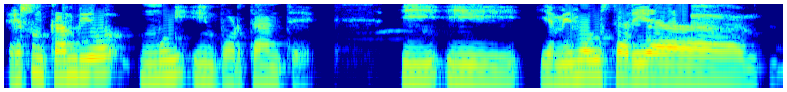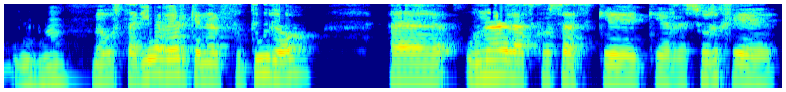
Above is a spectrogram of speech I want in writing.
es un cambio muy importante. Y, a mí me gustaría, me gustaría ver que en el futuro eh, una de las cosas que, resurge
